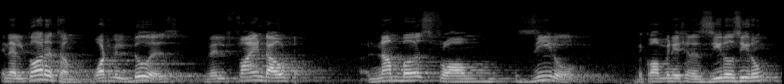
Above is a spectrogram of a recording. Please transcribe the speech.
In algorithm, what we'll do is we'll find out numbers from 0, the combination is 0, 0,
